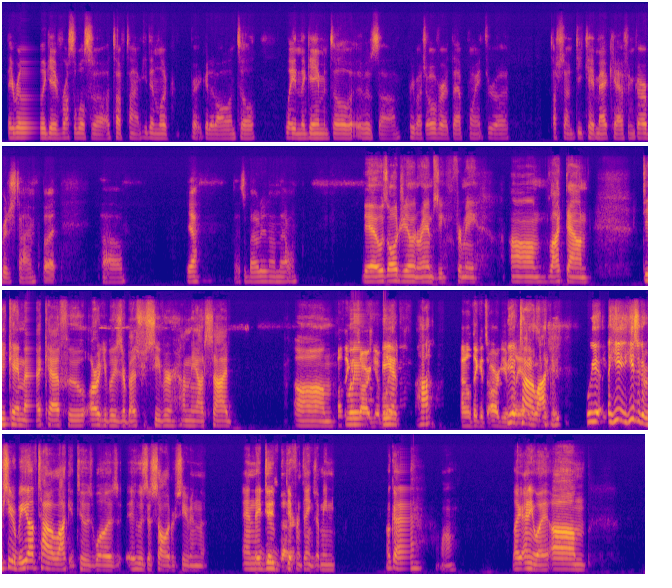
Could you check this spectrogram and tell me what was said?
they really gave Russell Wilson a, a, tough time. He didn't look very good at all until late in the game, until it was uh, pretty much over at that point threw a touchdown DK Metcalf in garbage time. But uh, yeah, that's about it on that one. Yeah, it was all Jalen Ramsey for me. Um, lockdown DK Metcalf, who arguably is their best receiver on the outside. Um, I don't think it's arguably. Have, huh? I don't think it's arguably. You have Tyler Lockett. Well, he, he's a good receiver, but you have Tyler Lockett too, as well as who's a solid receiver, the, and they do different things. I mean, okay, well, like anyway, um,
